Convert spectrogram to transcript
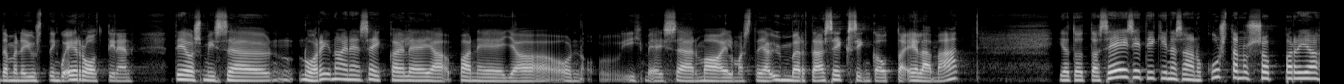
tämmöinen just niin kuin eroottinen teos, missä nuori nainen seikkailee ja panee ja on ihmeissään maailmasta ja ymmärtää seksin kautta elämää. Ja tota, se ei sitten ikinä saanut kustannussopparia,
